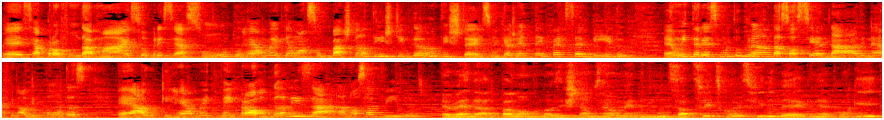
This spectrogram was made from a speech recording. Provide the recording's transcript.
é, se aprofundar mais sobre esse assunto. Realmente é um assunto bastante instigante, Stelson, que a gente tem percebido é um interesse muito grande da sociedade, né? Afinal de contas, é algo que realmente vem para organizar a nossa vida. É verdade, Paloma. Nós estamos realmente muito satisfeitos com esse feedback, né? Porque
